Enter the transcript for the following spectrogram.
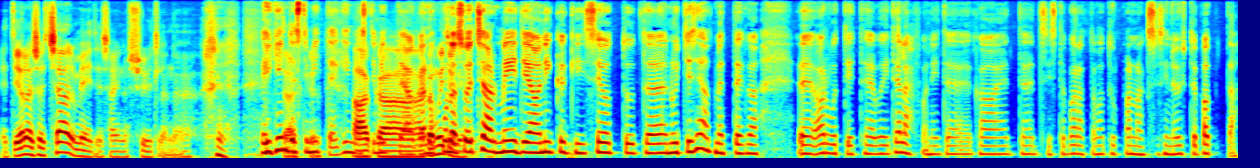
et ei ole sotsiaalmeedias ainus süüdlane ei, kindlasti mitte, kindlasti aga, mitte, aga, aga noh, kuna sotsiaalmeedia on ikkagi seotud äh, nutiseadmetega, äh, arvutite või telefonidega, et, et siis ta paratamatult pannakse sinna ühte patta.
